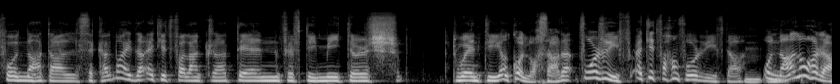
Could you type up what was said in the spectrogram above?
fuq naħa tal-sekka l-bajda qed jitfa' l-ankra 10, 15 meters, 20, kollu ħsara, fuq rif, qed jitfaħħom fuq rif ta' u naħa l-oħra.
